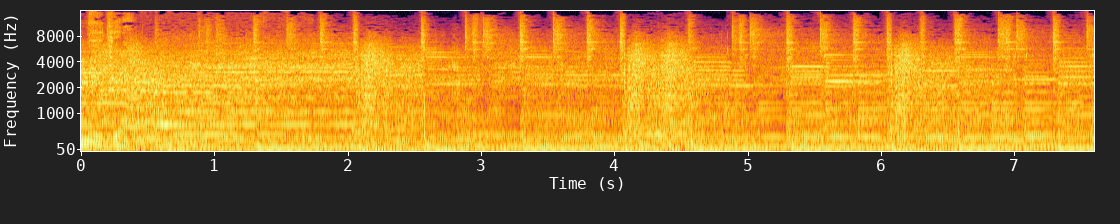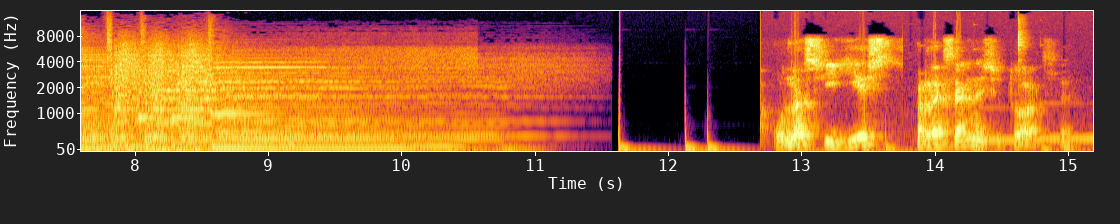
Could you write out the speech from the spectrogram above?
Media». У нас есть парадоксальная ситуация –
